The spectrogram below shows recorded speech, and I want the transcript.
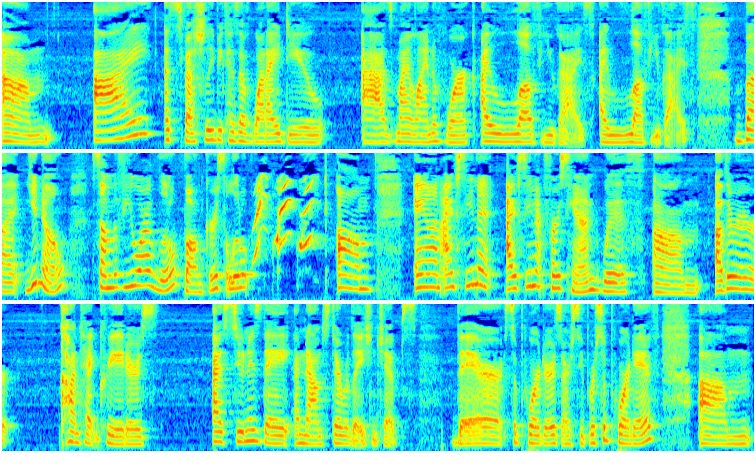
um, I, especially because of what I do, as my line of work. I love you guys. I love you guys. But you know, some of you are a little bonkers, a little um and I've seen it I've seen it firsthand with um other content creators as soon as they announce their relationships their supporters are super supportive um,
